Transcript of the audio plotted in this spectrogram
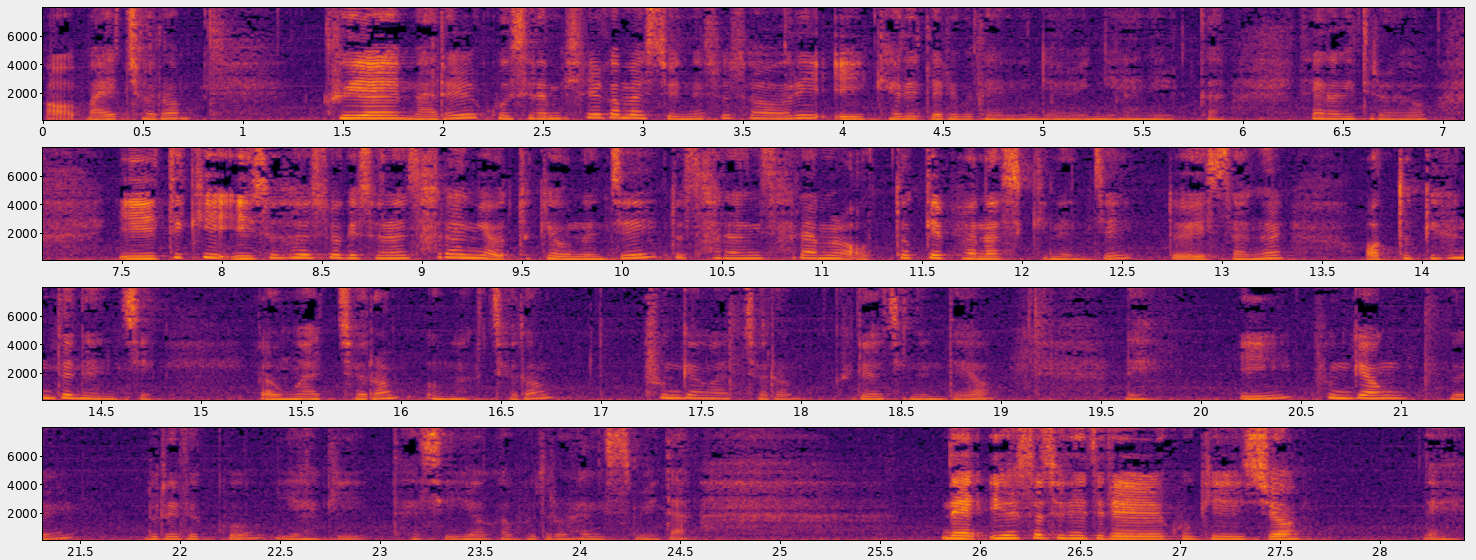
어, 말처럼 그의 말을 고스란히 실감할 수 있는 소설이 이 개를 데리고 다니는 여인이 아닐까 생각이 들어요. 이 특히 이 소설 속에서는 사랑이 어떻게 오는지 또 사랑이 사람을 어떻게 변화시키는지 또 일상을 어떻게 흔드는지 영화처럼 음악처럼 풍경화처럼 그려지는데요. 네, 이 풍경을 노래 듣고 이야기 다시 이어가 보도록 하겠습니다. 네, 이어서 전해드릴 곡이죠. 네.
